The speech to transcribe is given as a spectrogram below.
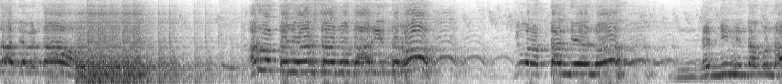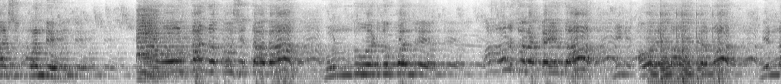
ಸಾಧ್ಯವಿಲ್ಲ. ಅರವತ್ತನೇ ವರ್ಷ ಅನ್ನೋ ದಾರಿ ಇದ್ದರು ಇವರ ತಂದೆಯನ್ನು ನ- ನಿನ್ನಿಂದ ಕೊಂಡು ಹಾಸಿ ಬಂದೆ ತನ್ನ ಕೂಸಿದ್ದಾಗ ಗುಂಡು ಹೊಡೆದು ಬಂದೆ ಅರಸರ ಕೈಯಿಂದ ನೀನು ಅವರೆಲ್ಲ ಹಕ್ಕನ್ನು ನಿನ್ನ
